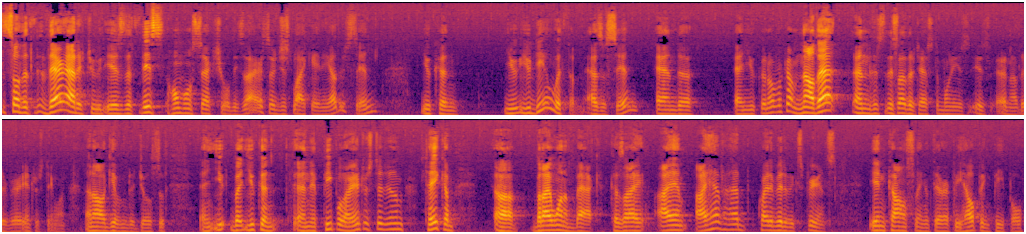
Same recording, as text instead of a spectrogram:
So that their attitude is that this homosexual desires are just like any other sin. You can, you, you deal with them as a sin, and uh, and you can overcome. Now that and this this other testimony is, is another very interesting one, and I'll give them to Joseph. And you, but you can, and if people are interested in them, take them. Uh, but I want them back because I, I, am, I have had quite a bit of experience in counseling and therapy, helping people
